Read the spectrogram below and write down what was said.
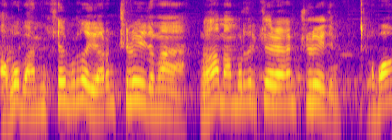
Ama ben bir kere burada yarım kilo yedim ha. Valla ben burada bir kere yarım kilo yedim. Aba,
